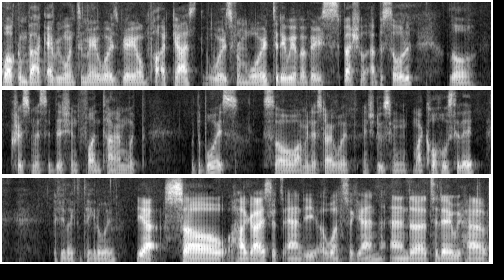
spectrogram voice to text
welcome back everyone to Mary Ward's very own podcast, Words from Ward. Today we have a very special episode, little Christmas edition fun time with with the boys. So I'm gonna start with introducing my co-host today. If you'd like to take it away. Yeah. So hi guys, it's Andy uh, once again, and uh, today we have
